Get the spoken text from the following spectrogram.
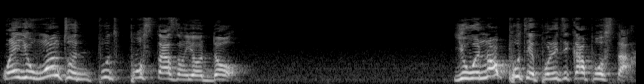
When you want to put posters on your door, you will not put a political poster.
